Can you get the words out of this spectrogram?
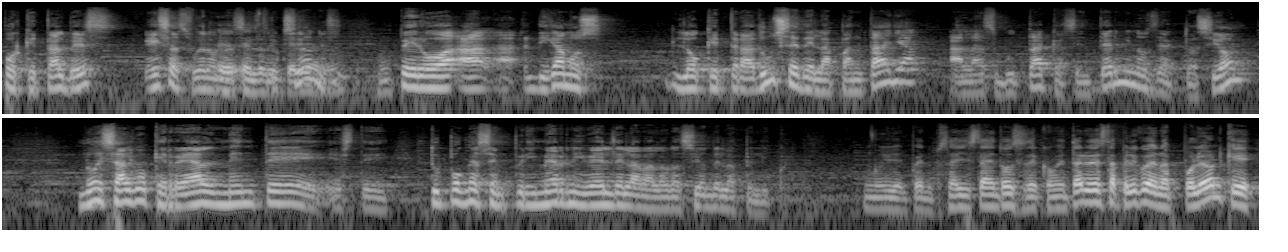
porque tal vez esas fueron Es- las es lo que quería, instrucciones. Pero, a- a- digamos, lo que traduce de la pantalla a las butacas en términos de actuación, no es algo que realmente este, tú pongas en primer nivel de la valoración de la película. Muy bien, bueno, pues ahí está entonces el comentario de esta película de Napoleón que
